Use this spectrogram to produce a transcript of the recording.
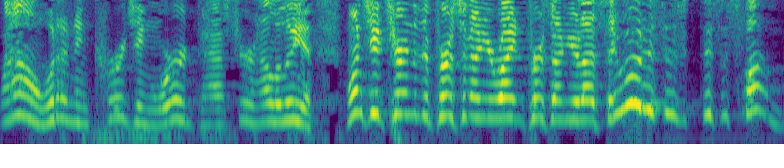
Wow, what an encouraging word, Pastor. Hallelujah. Once you turn to the person on your right and person on your left, say, "Ooh, this is this is fun."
